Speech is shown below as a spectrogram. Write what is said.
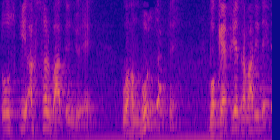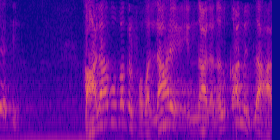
تو اس کی اکثر باتیں جو ہیں وہ ہم بھول جاتے ہیں۔ وہ کیفیت ہماری نہیں رہتی۔ کالا ابو بکر فو اللہ ہے، انا لنل کا مسلح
